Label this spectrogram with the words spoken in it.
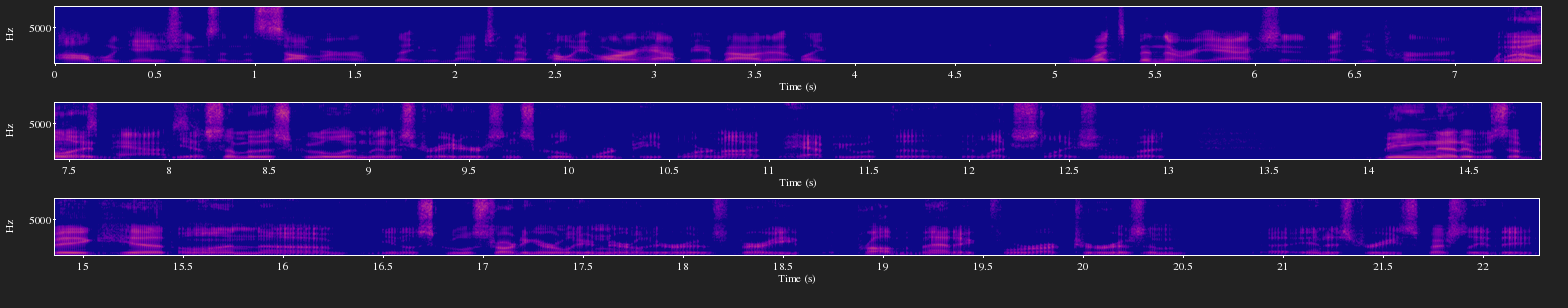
obligations in the summer that you mentioned that probably are happy about it. Like, what's been the reaction that you've heard well, it, passed? yeah, some of the school administrators and school board people are not happy with the, the legislation, but being that it was a big hit on uh, you know schools starting earlier and earlier, it was very problematic for our tourism uh, industry, especially the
